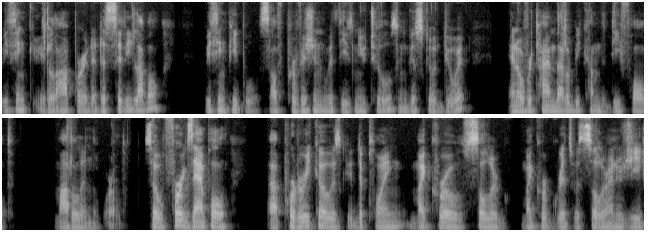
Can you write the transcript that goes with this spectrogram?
We think it'll operate at a city level. We think people will self provision with these new tools and just go do it. And over time, that'll become the default model in the world. So, for example, uh, Puerto Rico is deploying micro solar microgrids with solar energy,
